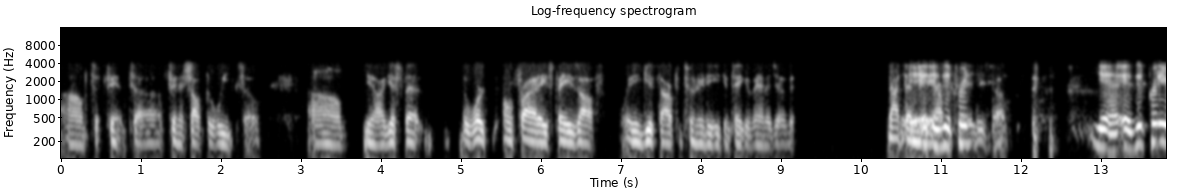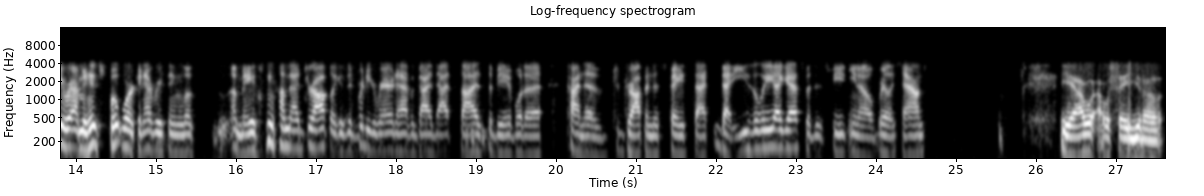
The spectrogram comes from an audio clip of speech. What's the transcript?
um, to fin- to uh, finish off the week. So um, you know, I guess that the work on Fridays pays off. When he gets the opportunity, he can take advantage of it. Not that many is it pretty, so. yeah, is it pretty rare? I mean, his footwork and everything looked amazing on that drop. Like, is it pretty rare to have a guy that size to be able to kind of to drop into space that that easily? I guess with his feet, you know, really sound. Yeah, I, w- I would say you know,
